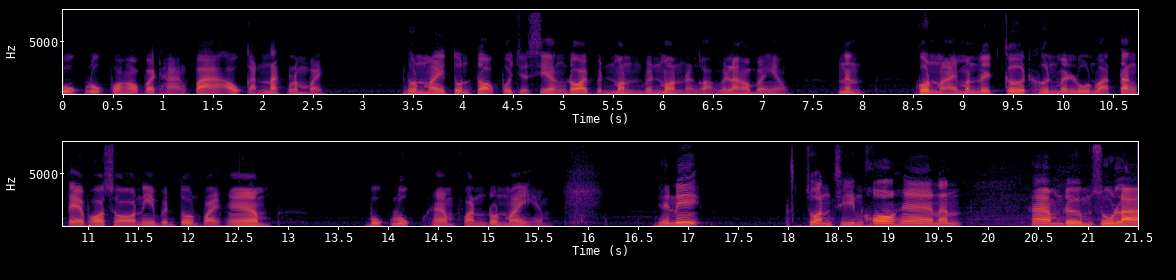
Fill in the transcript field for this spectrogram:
บุกลุกพ่อเฮาไปทางป่าเอากันนักลำไปต้นไม้ต้นตอกเพื่อจะเสี่ยงดอยเป็นม่อนเป็นม่อนทางก่อนเวลาเฮาไปเอวนั่น กฎหมายมันเลยเกิดขึ้นไม่รู้ว่า ตั้งแต่พศนี่เป็นต้นไปห้าม บุกลุกห้ามฟันต้นไม้แหมทีนี้ส่วนศีลข้อห้านั้นห้ามดื่มสุรา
